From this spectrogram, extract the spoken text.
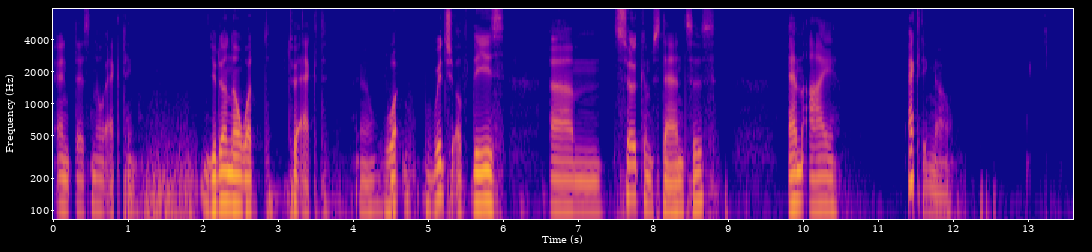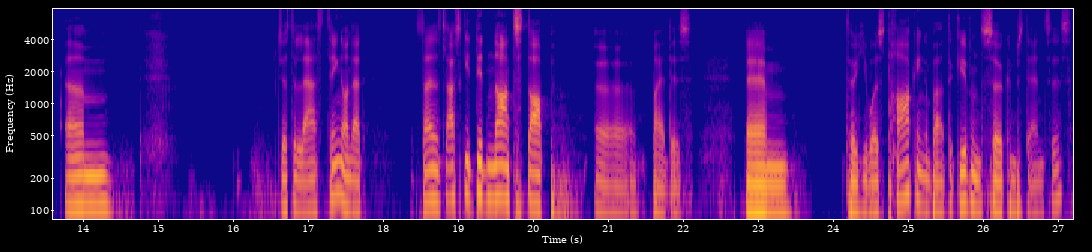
and there's no acting. You don't know what to act. You know what, which of these um, circumstances am I acting now? Um, just the last thing on that. Stanislavski did not stop uh, by this. Um, so he was talking about the given circumstances.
